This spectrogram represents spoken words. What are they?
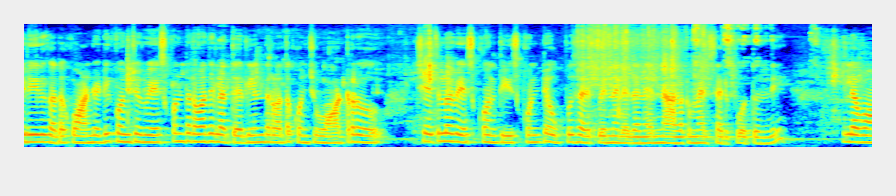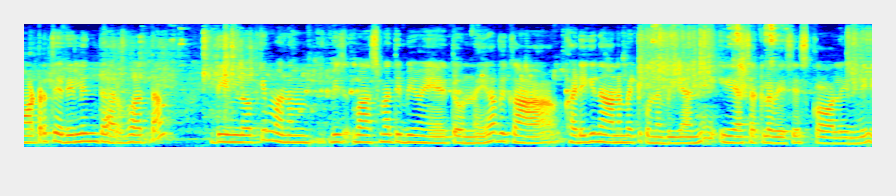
తెలియదు కదా క్వాంటిటీ కొంచెం వేసుకున్న తర్వాత ఇలా తెరిలిన తర్వాత కొంచెం వాటర్ చేతిలో వేసుకొని తీసుకుంటే ఉప్పు సరిపోయిందా లేదనేది నాలుక మీద సరిపోతుంది. ఇలా వాటర్ తెరిలిన తర్వాత దీనిలోకి మనం బాస్మతి బియ్యం ఏవైతే ఉన్నాయో అవి కా కడిగి నానబెట్టుకున్న బియ్యాన్ని ఈ అసట్లో వేసేసుకోవాలండి.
